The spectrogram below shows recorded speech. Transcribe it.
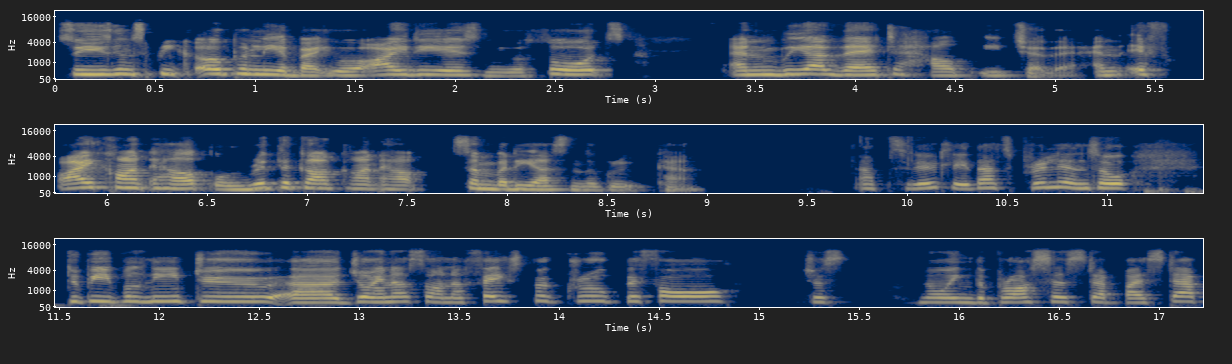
So you can speak openly about your ideas and your thoughts. And we are there to help each other. And if I can't help or Reetikha can't help, somebody else in the group can. Absolutely. That's brilliant. So, do people need to uh, join us on a Facebook group before just knowing the process step by step?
